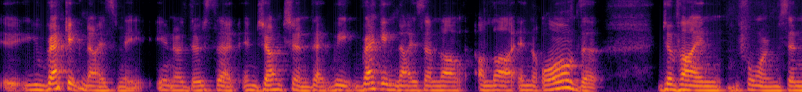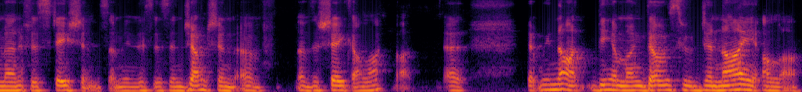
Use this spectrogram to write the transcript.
you recognize me, you know, there's that injunction that we recognize Allah in all the divine forms and manifestations. I mean, this is injunction of, of the Sheikh Al Akbar, uh, that we not be among those who deny Allah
